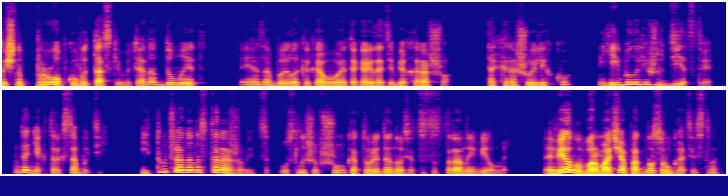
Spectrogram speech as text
Точно пробку вытаскивают, и она думает, я забыла, каково это, когда тебе хорошо. Так хорошо и легко ей было лишь в детстве, до некоторых событий. И тут же она настораживается, услышав шум, который доносится со стороны Велмы. Велма, бормоча под нос ругательства,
